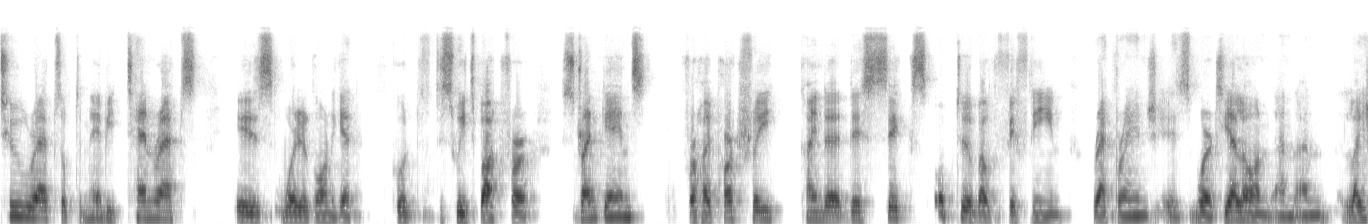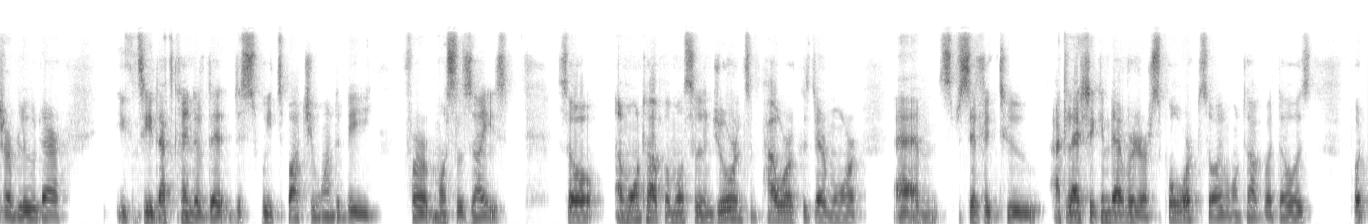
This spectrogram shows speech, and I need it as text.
two reps up to maybe 10 reps is where you're going to get good, the sweet spot for strength gains, for hypertrophy, kind of this six up to about 15 rep range is where it's yellow and, and, and lighter blue there. You can see that's kind of the, the sweet spot you want to be for muscle size. So I won't talk about muscle endurance and power because they're more um, specific to athletic endeavor or sport. So I won't talk about those. But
